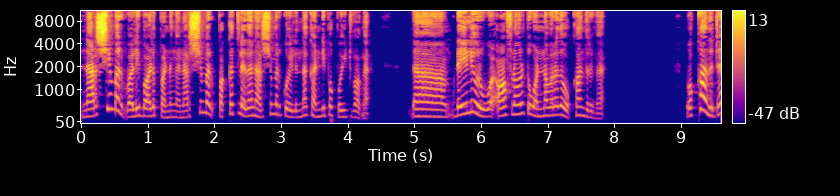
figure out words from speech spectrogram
நரசிம்மர் வழிபாடு பண்ணுங்க. நரசிம்மர் பக்கத்துல ஏதாவது நரசிம்மர் கோயில் இருந்தா கண்டிப்பா போயிட்டு வாங்க. டெய்லி ஒரு half an hour to one hour அதை உட்காந்துருங்க உட்காந்துட்டு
